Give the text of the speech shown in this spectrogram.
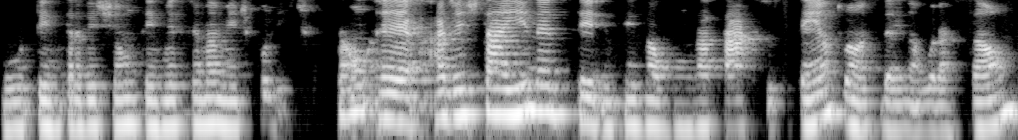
o termo travesti é um termo extremamente político. Então, é, a gente está aí, né, teve, teve, alguns ataques no centro antes da inauguração,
